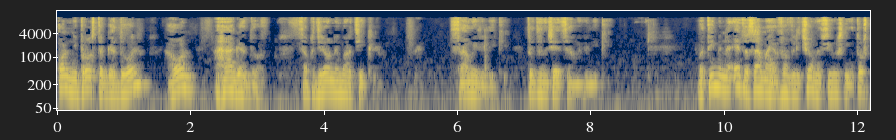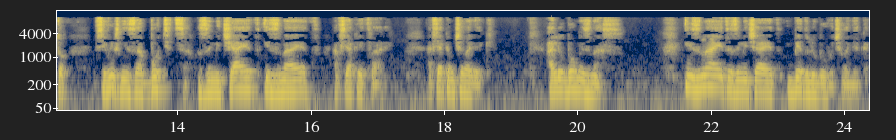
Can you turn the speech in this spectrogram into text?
Он не просто Гадоль, а он Хагадоль с определенным артиклем. Самый великий. Это означает самый великий? Вот именно это самое вовлеченность Всевышнего, то, что Всевышний заботится, замечает и знает о всякой твари, о всяком человеке о любом из нас. И знает и замечает беду любого человека.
